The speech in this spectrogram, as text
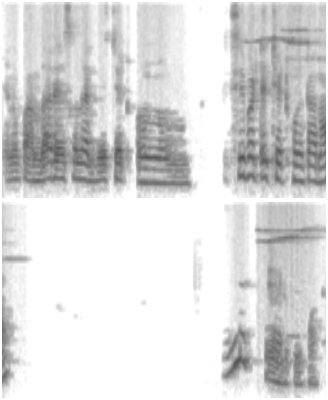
నేను పందారు వేసుకుని అడ్జస్ట్ పెట్టుకున్నాను మిక్సీ పట్టి చెట్టుకుంటాను. యాలకుల పొడి.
